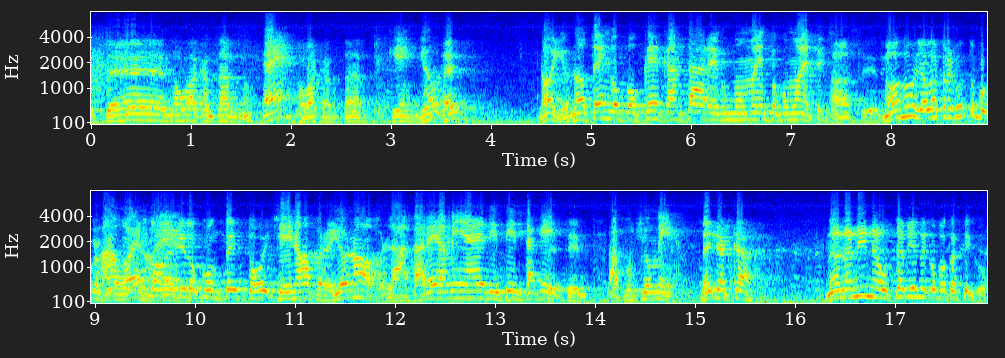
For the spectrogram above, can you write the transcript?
Usted no va a cantar, ¿no? ¿Eh? No va a cantar. ¿Quién? ¿Yo? ¿Usted? No, yo no tengo por qué cantar en un momento como este. chico. Ah, sí. No, no, yo le pregunto porque aquí Ah, todo el mundo bueno, ha eh. venido contento hoy. Sí, no, pero yo no. La tarea mía es distinta aquí. Distinta. La función mía. Venga acá. Nananina, usted viene como testigo.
